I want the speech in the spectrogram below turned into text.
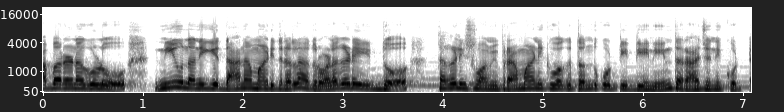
ಆಭರಣಗಳು ನೀವು ನನಗೆ ದಾನ ಮಾಡಿದ್ರಲ್ಲ, ಅದರೊಳಗಡೆ ಇದ್ದು ತಗಳಿ ಸ್ವಾಮಿ, ಪ್ರಾಮಾಣಿಕವಾಗಿ ತಂದು ಕೊಟ್ಟಿದ್ದೀನಿ ಅಂತ ರಾಜನಿಗೆ ಕೊಟ್ಟ.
